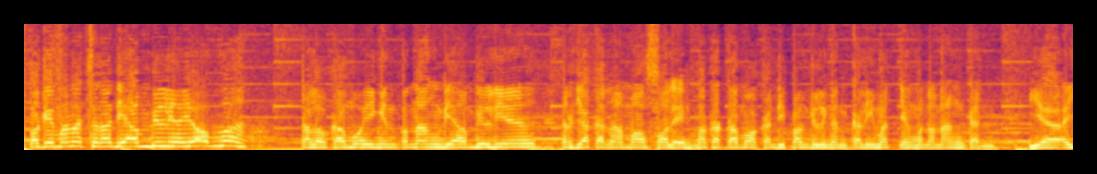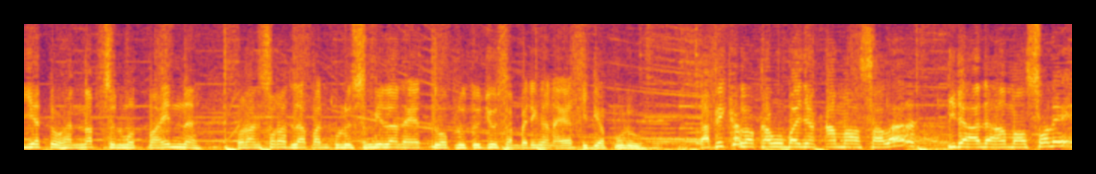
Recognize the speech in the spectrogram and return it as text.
Bagaimana cara diambilnya ya Allah? Kalau kamu ingin tenang diambilnya, kerjakan amal soleh, maka kamu akan dipanggil dengan kalimat yang menenangkan. Ya ayat Tuhan nafsul mutmainnah. Quran surah 89 ayat 27 sampai dengan ayat 30. Tapi kalau kamu banyak amal salah, tidak ada amal soleh,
